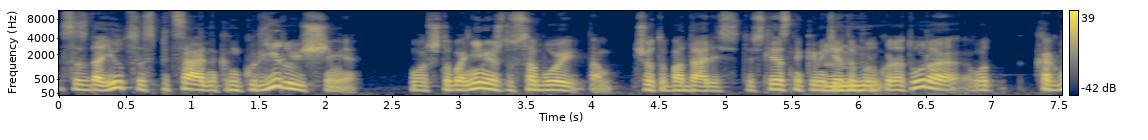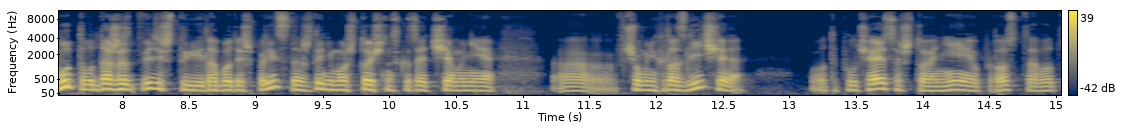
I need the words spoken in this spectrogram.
создаются специально конкурирующими, вот, чтобы они между собой там что-то бодались. То есть Следственный комитет mm-hmm. и прокуратура, вот как будто вот даже, видишь, ты работаешь в полиции, даже ты не можешь точно сказать, чем они, э, в чем у них различие. Вот и получается, что они просто вот,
